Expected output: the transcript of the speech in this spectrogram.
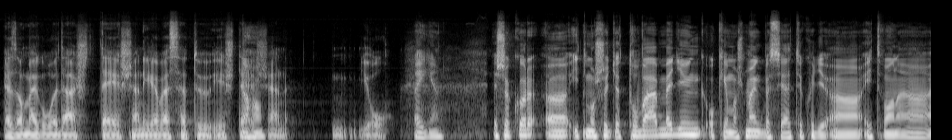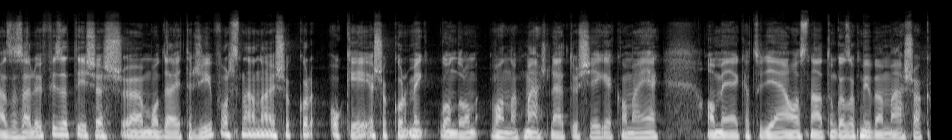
ez a megoldás teljesen élvezhető és teljesen Aha. jó. Igen. És akkor uh, itt most, hogyha tovább megyünk, oké, most megbeszéltük, hogy uh, itt van uh, ez az előfizetéses uh, modell itt a GeForce now és akkor oké, és akkor még gondolom vannak más lehetőségek, amelyek, amelyeket ugye használhatunk, azok miben másak?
